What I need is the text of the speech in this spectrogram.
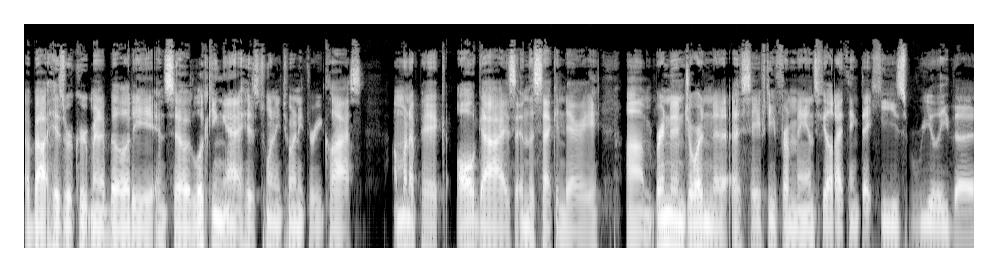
about his recruitment ability. And so, looking at his 2023 class, I'm gonna pick all guys in the secondary. Um, Brendan Jordan, a, a safety from Mansfield, I think that he's really the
